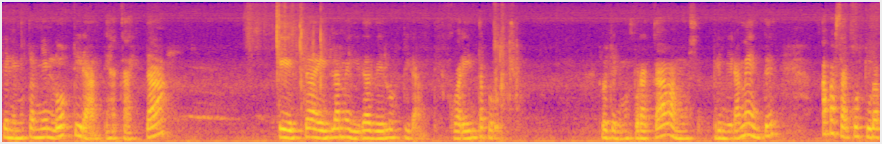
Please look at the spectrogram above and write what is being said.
Tenemos también los tirantes, acá está. Esta es la medida de los tirantes, 40 por 8. Lo tenemos por acá, vamos primeramente a pasar costura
